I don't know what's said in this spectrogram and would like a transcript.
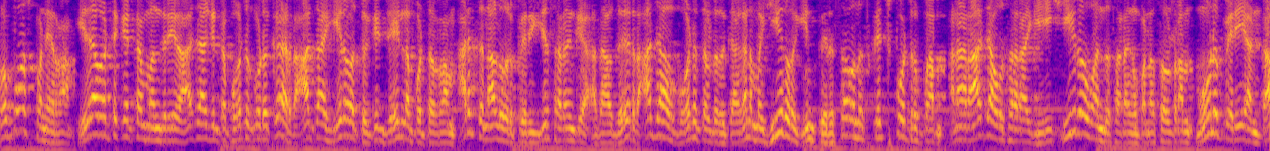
ப்ரொபோஸ் பண்ணிடுறான். இதை விட்டு கேட்ட மந்திரி ராஜா கிட்ட போட்டு கொடுக்க ராஜா ஹீரோ தூக்கி ஜெயில போட்டுறான் அடுத்த நாள் ஒரு பெரிய சடங்கு. அதாவது ராஜாவை போட்டு தள்ளுறதுக்காக நம்ம ஹீரோயின் பெருசா ஒன்னு ஸ்கெட்ச் போட்டிருப்பான். ஆனா ராஜா உசாராகி ஹீரோ அந்த சடங்கு பண்ண சொல்றான். மூணு பெரிய அண்டா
